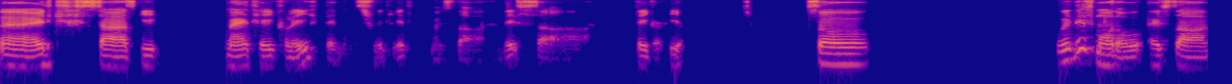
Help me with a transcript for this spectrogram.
Uh, it uh, schematically demonstrated with uh, this uh, figure here. So with this model, it's uh,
